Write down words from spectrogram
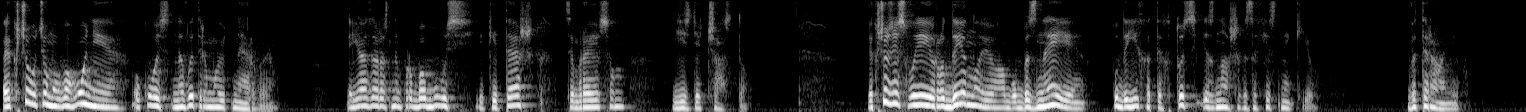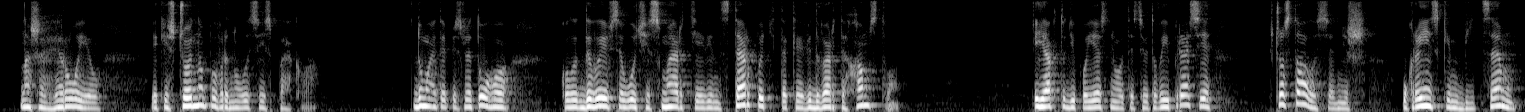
А якщо у цьому вагоні у когось не витримують нерви? Я зараз не про бабусь, які теж цим рейсом їздять часто. Якщо зі своєю родиною або без неї буде їхати хтось із наших захисників, ветеранів, наших героїв, які щойно повернулися із пекла. Думаєте, після того, коли дивився в очі смерті, він стерпить таке відверте хамство? І як тоді пояснювати світовій пресі, що сталося між українським бійцем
